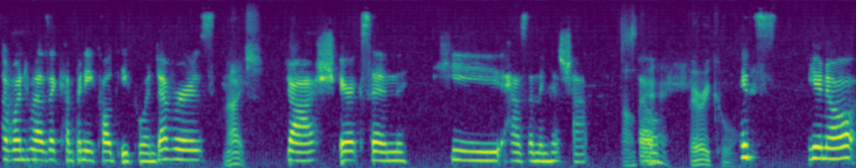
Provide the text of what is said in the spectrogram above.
someone who has a company called Eco Endeavors, Nice. Josh Erickson, he has them in his shop. Okay. So Very cool. it's you know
